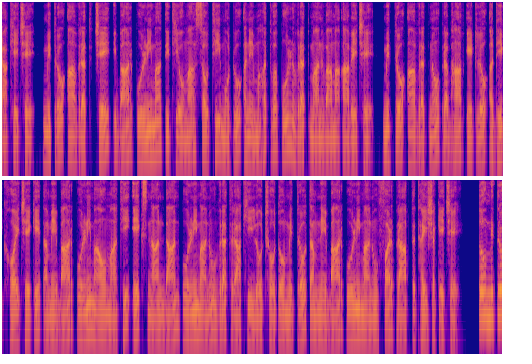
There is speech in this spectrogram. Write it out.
રાખે છે. મિત્રો આ વ્રત છે ઇબાર પૂર્ણિમા તિથિઓમાં સૌથી મોટું અને મહત્વપૂર્ણ વ્રત માનવામાં આવે છે. મિત્રો આ વ્રતનો પ્રભાવ એટલો અધિક હોય છે કે તમે બાર પૂર્ણિમાઓમાંથી એક સ્નાનદાન પૂર્ણિમાનું વ્રત રાખી લો છો તો મિત્રો તમને બાર પૂર્ણિમાનું ફળ પ્રાપ્ત થઈ શકે છે. તો મિત્રો,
